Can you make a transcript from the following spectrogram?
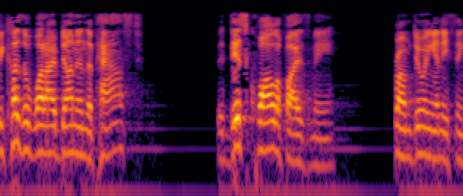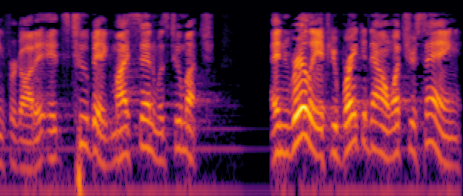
because of what I've done in the past, that disqualifies me from doing anything for God. It's too big. My sin was too much. And really, if you break it down, what you're saying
